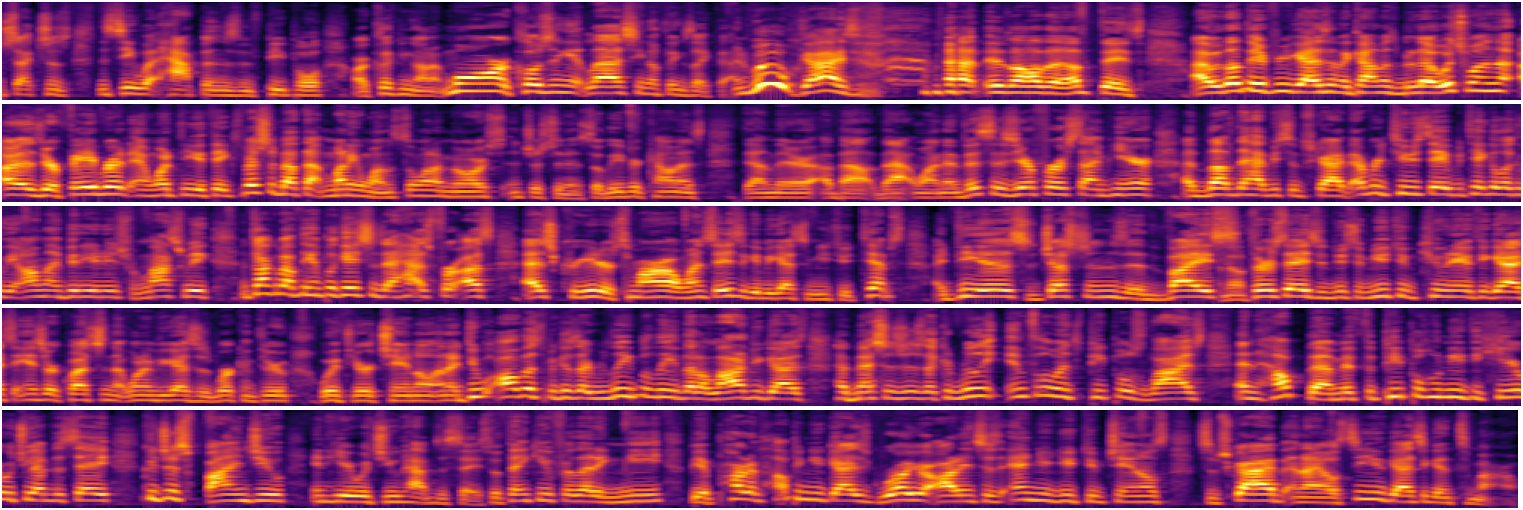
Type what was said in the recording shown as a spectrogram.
sections to see what happens if people are clicking on it more or closing it less, you know, things like that. And whoo, guys, that is all the updates. I would love to hear from you guys in the comments below. Which one uh, is your favorite and what do you think, especially about that money one? It's the one I'm most interested in. So leave your comments down there about that one. And if this is your first time here, I'd love to have you subscribe. Every Tuesday, we take a look at the online video news from last week and talk about the implications it has for us as creators. Tomorrow Wednesdays to give you guys some YouTube tips, ideas, suggestions, advice. And on Thursdays to do some YouTube Q&A with you guys to answer a question that one of you guys is working through with your channel. And I do all this because I really believe that a lot of you guys have messages that could really influence people's lives and help them if the people who need to hear what you have to say could just find you and hear what you have to say. So thank you for letting me be a part of helping you guys grow your audiences and your YouTube channels. Subscribe and I will see you guys again tomorrow.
